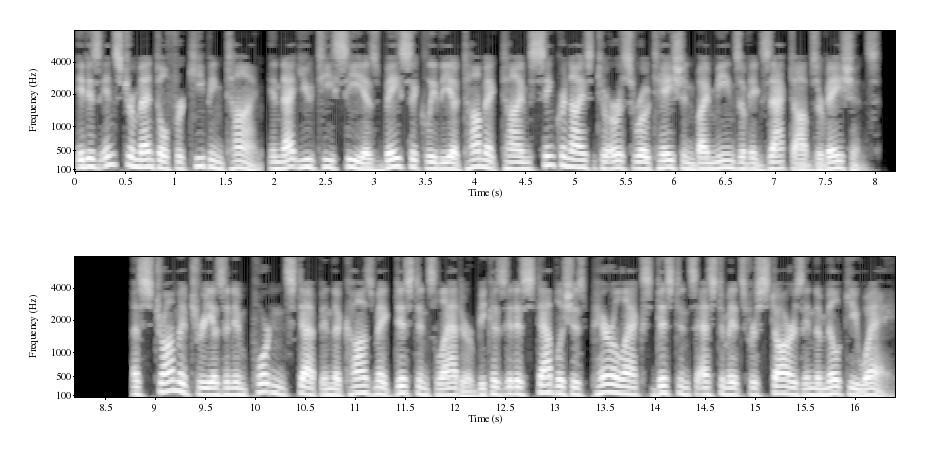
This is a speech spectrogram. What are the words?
It is instrumental for keeping time, in that UTC is basically the atomic time synchronized to Earth's rotation by means of exact observations. Astrometry is an important step in the cosmic distance ladder because it establishes parallax distance estimates for stars in the Milky Way.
